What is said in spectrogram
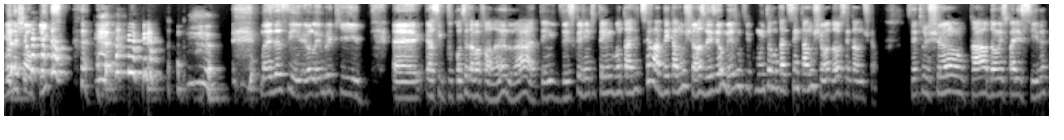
Vou deixar o Pix. Mas assim, eu lembro que, é, assim, quando você estava falando, ah, tem vezes que a gente tem vontade de, sei lá, deitar no chão. Às vezes eu mesmo fico muita vontade de sentar no chão, adoro sentar no chão. Sento no chão, tal, dá uma esparecida.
